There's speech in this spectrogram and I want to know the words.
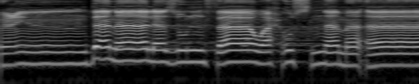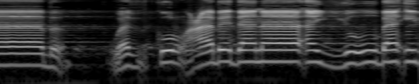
عندنا لزلفى وحسن مآب واذكر عبدنا ايوب اذ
